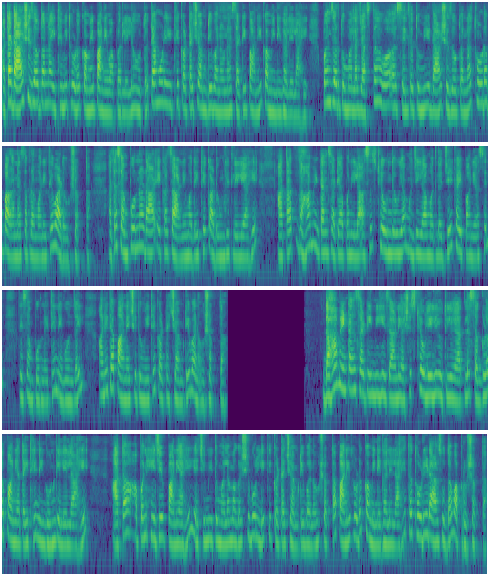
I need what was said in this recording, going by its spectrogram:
आता डाळ शिजवताना इथे मी थोडं कमी पाणी वापरलेलं होतं. त्यामुळे इथे कटाची आमटी बनवण्यासाठी पाणी कमी निघालेलं आहे. पण जर तुम्हाला जास्त हवं असेल तर तुम्ही डाळ शिजवताना थोडं पाण्याचं प्रमाण इथे वाढवू शकता. आता संपूर्ण डाळ एका चाळणीमध्ये इथे काढून घेतलेली आहे. आता दहा मिनिटांसाठी आपण हिला असंच ठेवून देऊया. म्हणजे यामधलं जे काही पाणी असेल ते संपूर्ण इथे निघून जाईल आणि त्या पाण्याची तुम्ही इथे कटाची आमटी बनवू शकता. दहा मिनिटांसाठी मी ही चाळणी अशीच ठेवलेली होती. यातलं सगळं पाणी आता इथे निघून गेलेलं आहे. आता आपण हे जे पाणी आहे याची मी तुम्हाला मगाशी बोलली की कटाची आमटी बनवू शकता. पाणी थोडं कमी निघालेलं आहे तर थोडी डाळसुद्धा वापरू शकता.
